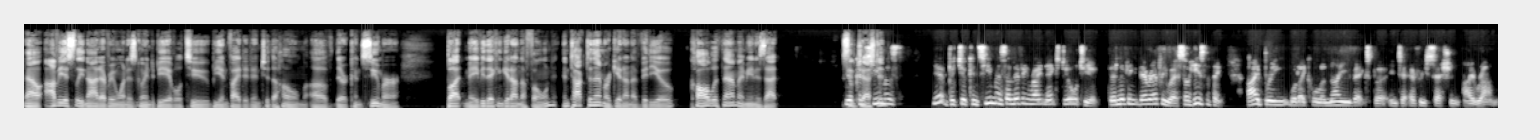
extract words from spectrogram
Now, obviously, not everyone is going to be able to be invited into the home of their consumer, but maybe they can get on the phone and talk to them or get on a video call with them. I mean, is that your consumers yeah but your consumers are living right next door to you. They're living they're everywhere. So here's the thing. I bring what i call a naive expert into every session i run.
